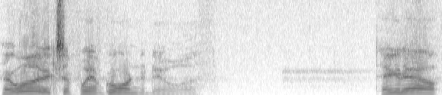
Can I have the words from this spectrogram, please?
There would, except we have Gorn to deal with. Take it out.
